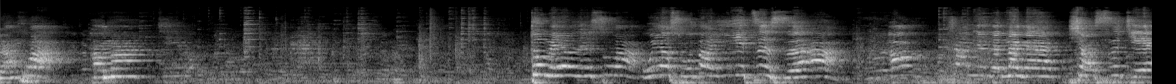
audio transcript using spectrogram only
原话，好吗？都没有人说啊，我要数到一至十啊。好，下面的那个小师姐，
